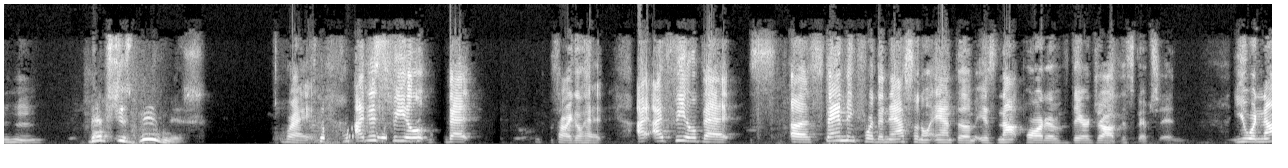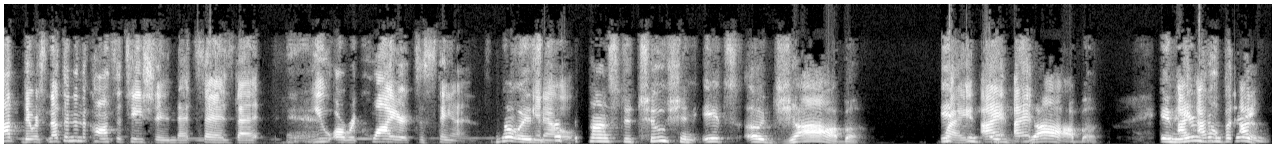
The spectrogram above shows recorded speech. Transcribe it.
Mm-hmm. That's just business. Right. So, I just feel that. Sorry, go ahead. I, I feel that uh, standing for the national anthem is not part of their job description. You are not, there is nothing in the Constitution that says that you are required to stand. No, it's you know? not the Constitution. It's a job. It right. I, a I, job. And here's I, the thing.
